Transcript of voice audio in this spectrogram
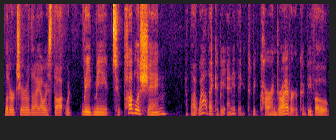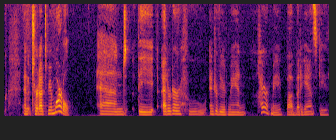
literature that I always thought would lead me to publishing. I thought, wow, that could be anything. It could be Car and Driver, it could be Vogue. And it turned out to be a Marvel. And the editor who interviewed me and hired me, Bob Budiansky,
